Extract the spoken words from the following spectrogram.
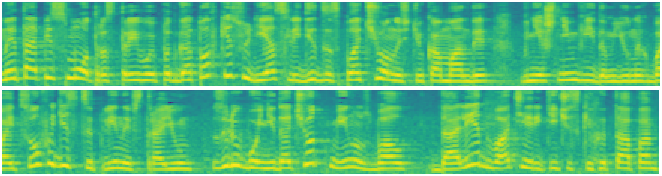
На этапе смотра строевой подготовки судья следит за сплоченностью команды, внешним видом юных бойцов и дисциплиной в строю. За любой недочет – минус балл. Далее два теоретических этапа.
